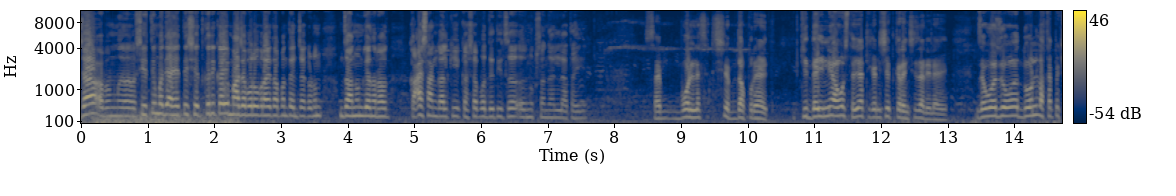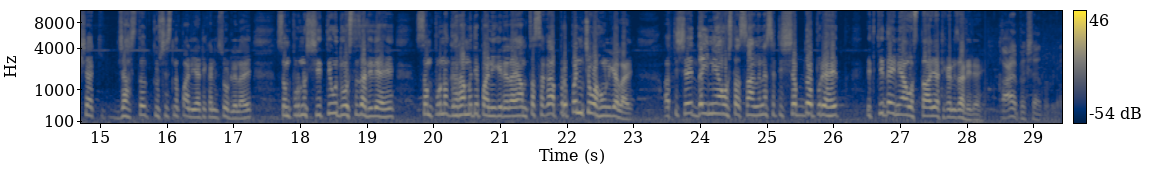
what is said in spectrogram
ज्या शेतीमध्ये आहे ते शेतकरी काही माझ्याबरोबर आहेत. आपण त्यांच्याकडून जाणून घेणार आहोत. काय सांगाल की कशा पद्धतीचं नुकसान झालेलं आता हे? साहेब बोलण्यासाठी शब्दापुरे आहेत. की दयनीय अवस्था या ठिकाणी शेतकऱ्यांची झालेली आहे. जवळजवळ दोन लाखापेक्षा जास्त क्युसेसनं पाणी या ठिकाणी सोडलेलं आहे. संपूर्ण शेती उद्ध्वस्त झालेली आहे. संपूर्ण घरामध्ये पाणी गेलेलं आहे. आमचा सगळा प्रपंच वाहून गेला आहे. अतिशय दयनीय अवस्था सांगण्यासाठी शब्द अपुरे आहेत. इतकी दयनीय अवस्था या ठिकाणी झालेली आहे. काय अपेक्षा आहे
